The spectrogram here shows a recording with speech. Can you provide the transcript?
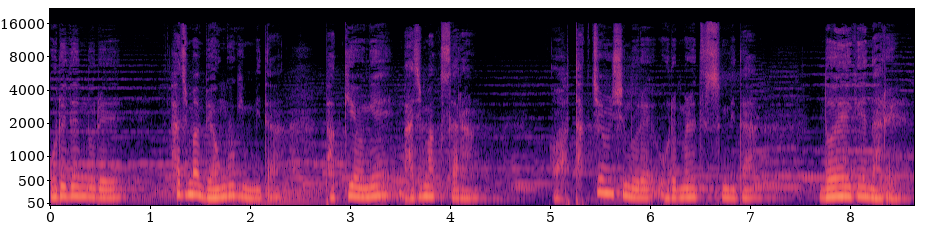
오래된 노래 하지만 명곡입니다. 박기영의 마지막 사랑. 어, 탁지훈 씨 노래 오랜만에 듣습니다. 너에게 나를.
